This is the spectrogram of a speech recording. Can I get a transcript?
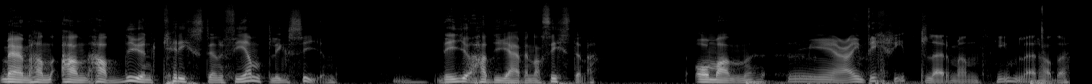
Men han, han hade ju en kristenfientlig syn. Det hade ju även nazisterna. Om man... Ja, inte Hitler men Himmler hade.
